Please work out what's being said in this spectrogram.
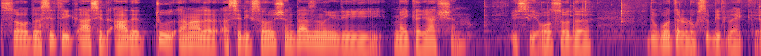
So the citric acid added to another acidic solution doesn't really make a reaction. You see also the the water looks a bit like uh,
